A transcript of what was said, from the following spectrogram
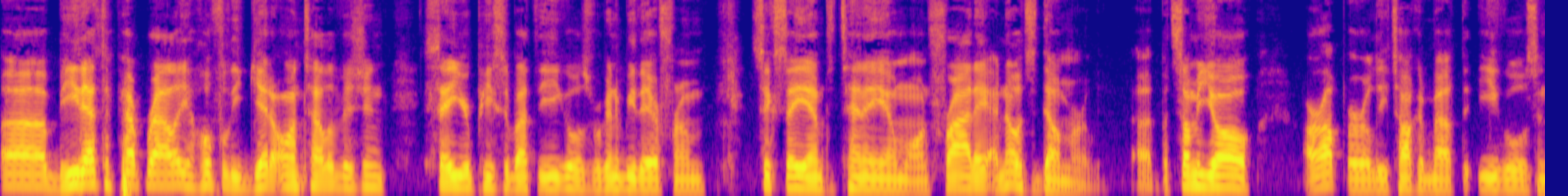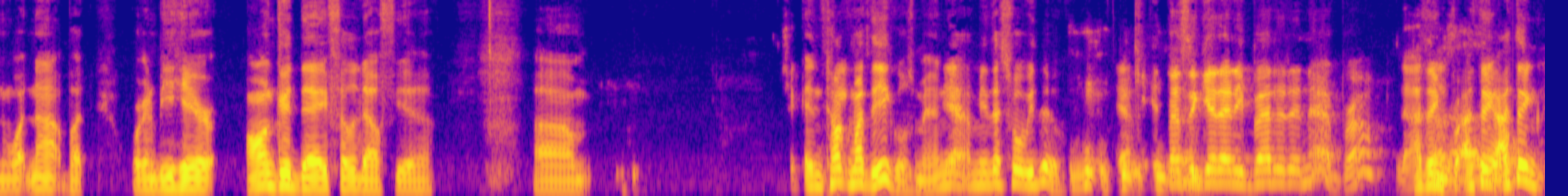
uh, be at the pep rally, hopefully get on television, say your piece about the Eagles. We're going to be there from 6 a.m. to 10 a.m. on Friday. I know it's dumb early, uh, but some of y'all are up early talking about the Eagles and whatnot. But we're going to be here on Good Day, Philadelphia. Um, and talking about the Eagles, man. Yeah. yeah, I mean that's what we do. Yeah. It doesn't get any better than that, bro. No, I think I think I think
